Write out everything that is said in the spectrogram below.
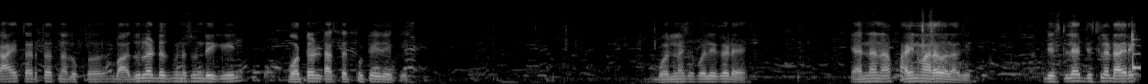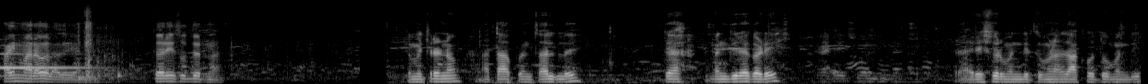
काय करतात ना लोक? बाजूला डस्टबिन असून देखील बॉटल टाकतात कुठे देखील? बोलण्याच्या पलीकडे आहे. यांना ना फाईन मारावं लागेल. दिसल्या दिसल्या डायरेक्ट फाईन मारावं लागेल यांना. तर हे सुधारणार. तर मित्रांनो आता आपण चाललोय त्या मंदिराकडे. रायरेश्वर मंदिर तुम्हाला दाखवतो मंदिर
